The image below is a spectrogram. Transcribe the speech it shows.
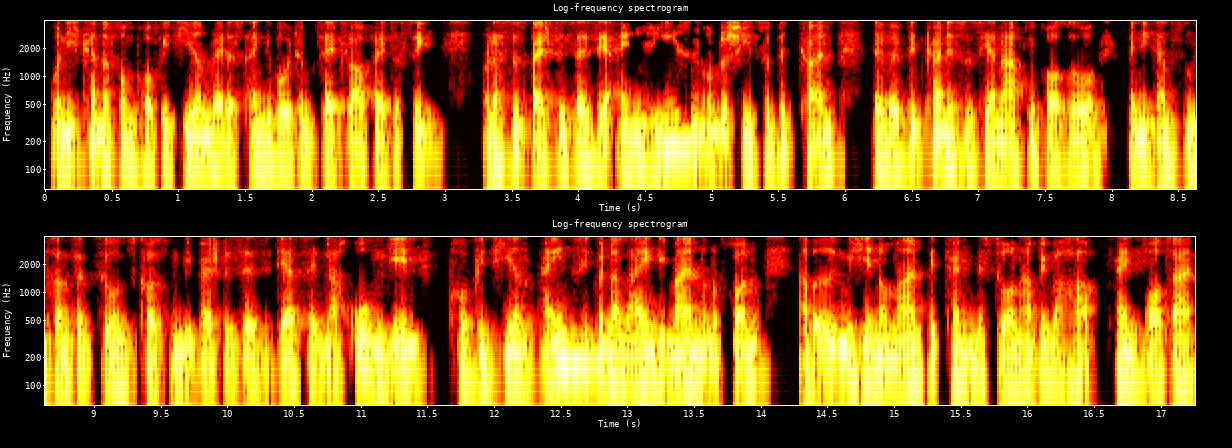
und ich kann davon profitieren, weil das Angebot im Zeitlauf weiter sinkt. Und das ist beispielsweise ein Riesenunterschied zu Bitcoin, weil bei Bitcoin ist es ja nach wie vor so, wenn die ganzen Transaktionskosten, wie beispielsweise derzeit nach oben gehen, profitieren einzig und allein die Miner davon, aber irgendwelche normalen Bitcoin-Investoren haben überhaupt keinen Vorteil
